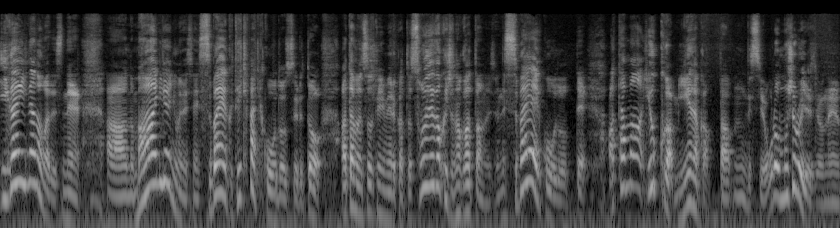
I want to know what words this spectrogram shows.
意外なのがですね、あの、周りよりもですね、素早くテキパキ行動すると、頭に外に見える方、そういうわけじゃなかったんですよね。素早い行動って、頭よくは見えなかったんですよ。これ面白いですよね。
